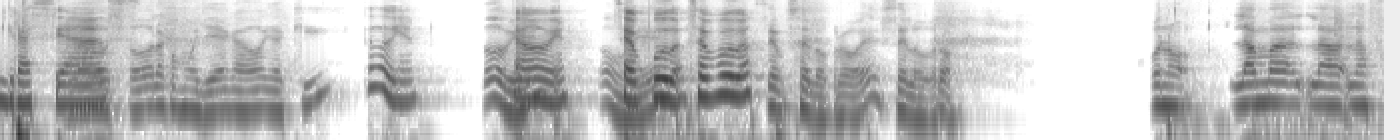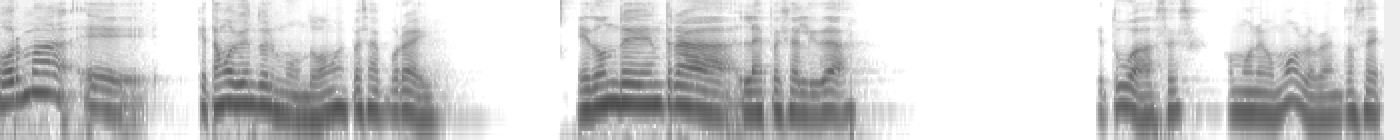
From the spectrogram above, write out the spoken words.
Gracias. doctora, ¿cómo llega hoy aquí? Todo bien. ¿Todo bien? Todo bien. se pudo, se pudo. Se, logró, ¿eh? Se logró. Bueno, la, la, forma eh, que estamos viendo el mundo, vamos a empezar por ahí, es donde entra la especialidad que tú haces como neumóloga. Entonces,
